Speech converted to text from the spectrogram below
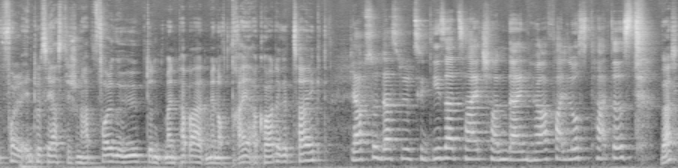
voll enthusiastisch und hab voll geübt. Und mein Papa hat mir noch drei Akkorde gezeigt. Glaubst du, dass du zu dieser Zeit schon deinen Hörverlust hattest? Was?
